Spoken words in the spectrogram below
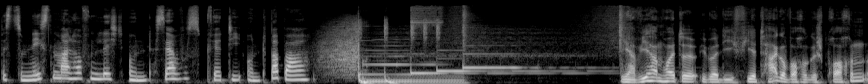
Bis zum nächsten Mal hoffentlich und Servus, Pfirti und Baba. Ja, wir haben heute über die Vier-Tage-Woche gesprochen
